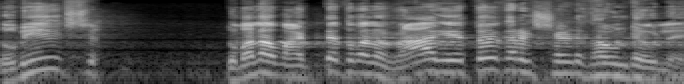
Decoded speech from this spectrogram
तुम्ही तुम्हाला वाटतंय तुम्हाला राग येतोय कारण शेण खाऊन ठेवलंय.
